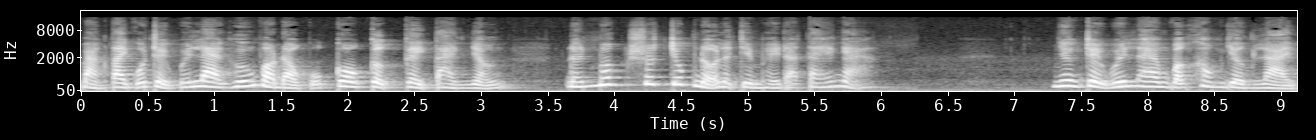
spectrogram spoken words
Bàn tay của Triệu quý lan hướng vào đầu của cô cực kỳ tàn nhẫn đến mức suýt chút nữa là chim hỷ đã té ngã. Nhưng trì quý lan vẫn không dừng lại.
